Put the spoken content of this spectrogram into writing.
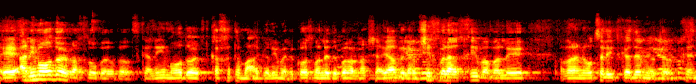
אה, אני מאוד אוהב לחזור ברוורס, כי אני מאוד אוהב ככה את המעגלים האלה, כל הזמן לדבר על מה שהיה ולהמשיך ולהרחיב, אבל אה, אבל אני רוצה להתקדם יותר, כן.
